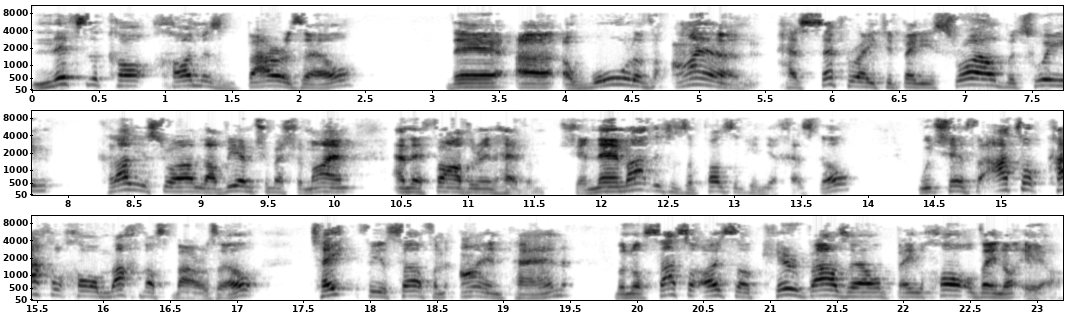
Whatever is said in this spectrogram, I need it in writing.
Nitzlaka Chaimas Barazel, there, uh, a wall of iron has separated Ben Israel between Klal Yisrael, Laviem Shemeshamayim, and their Father in heaven. Shenema, this is a pasuk in Yechezkel, which says, "V'atok kachel chol machvas barzel, take for yourself an iron pan, v'nosasa oisel kir barzel bein chol uvein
